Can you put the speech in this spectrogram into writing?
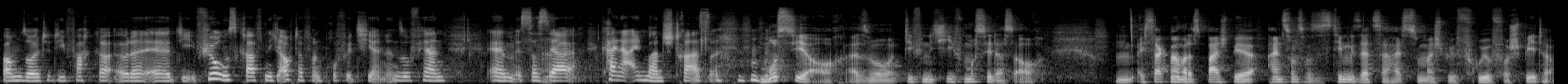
warum sollte die Fachkraft oder äh, die Führungskraft nicht auch davon profitieren? Insofern ähm, ist das ja. ja keine Einbahnstraße. Muss sie auch, also definitiv muss sie das auch. Hm, ich sage mal mal das Beispiel, eins unserer Systemgesetze heißt zum Beispiel früher vor später.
